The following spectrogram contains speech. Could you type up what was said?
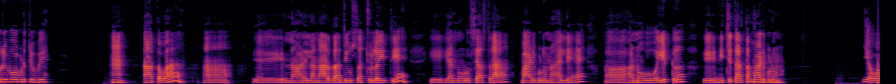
ಊರಿಗೆ ಹೋಗ್ಬಿಡ್ತೀವಿ. ಹ್ಞೂ ಆತವ? ಆ, ಏ, ನಾಳೆಲ್ಲ ನಾಡ್ದ ದಿವಸ ಚಲೋ ಐತಿ. ಈ ಹೆಣ್ಣು ನೋಡು ಶಾಸ್ತ್ರ ಮಾಡಿಬಿಡುನ. ಅಲ್ಲೇ ಹಣ್ಣು ಹೂವು ಇಟ್ಟು ಈ ನಿಶ್ಚಿತಾರ್ಥ ಮಾಡಿಬಿಡುನು. ಯವ್ವ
